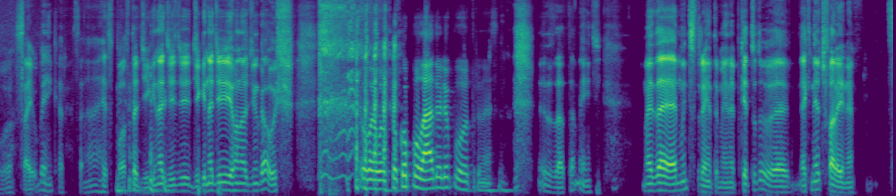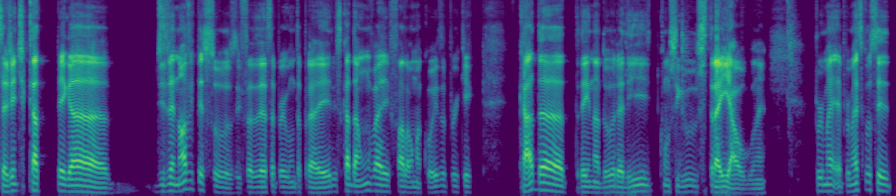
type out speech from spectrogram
Boa, saiu bem, cara. Essa é resposta digna de, de, digna de Ronaldinho Gaúcho. Tocou pro lado e olhou pro outro, né? Exatamente. Mas é, é, muito estranho também, né? Porque tudo. É, é, que nem eu te falei, né? Se a gente pegar 19 pessoas e fazer essa pergunta para eles, cada um vai falar uma coisa, porque cada treinador ali conseguiu extrair algo, né? Por mais, por mais que você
